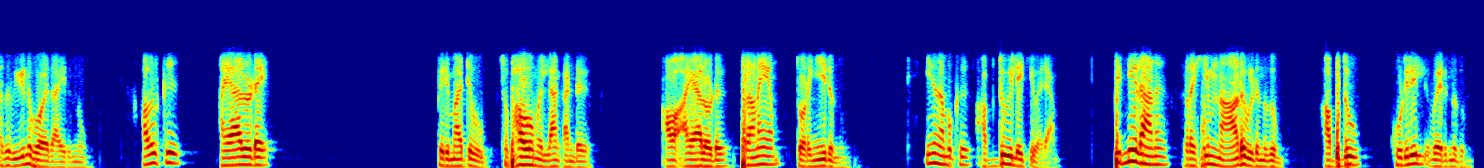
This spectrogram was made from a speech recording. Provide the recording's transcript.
അത് വീണുപോയതായിരുന്നു അവൾക്ക് അയാളുടെ പെരുമാറ്റവും സ്വഭാവവും എല്ലാം കണ്ട് അയാളോട് പ്രണയം തുടങ്ങിയിരുന്നു. ഇനി നമുക്ക് അബ്ദുവിലേക്ക് വരാം. പിന്നീടാണ് റഹീം നാടുവിടുന്നതും അബ്ദു കുടിലിൽ വരുന്നതും.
